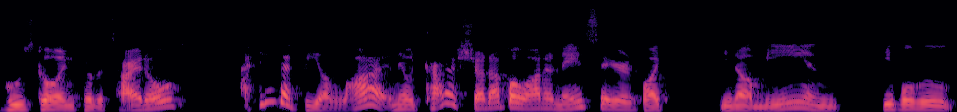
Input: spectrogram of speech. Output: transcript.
who's going for the title, I think that'd be a lot. And it would kind of shut up a lot of naysayers like, you know, me and people who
